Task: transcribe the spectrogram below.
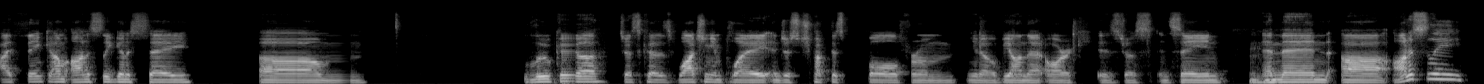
I think I'm honestly gonna say um Luka, just because watching him play and just chuck this ball from you know beyond that arc is just insane. Mhm. And then uh honestly,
